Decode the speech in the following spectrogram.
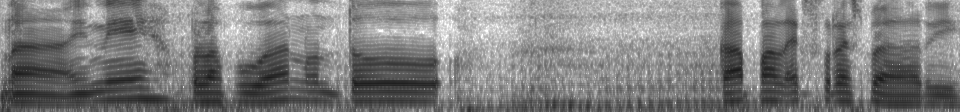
Nah, ini pelabuhan untuk kapal ekspres bahari.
